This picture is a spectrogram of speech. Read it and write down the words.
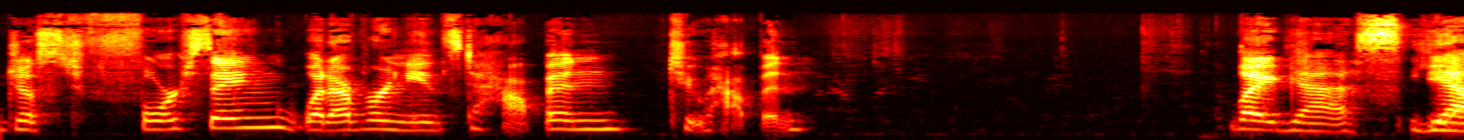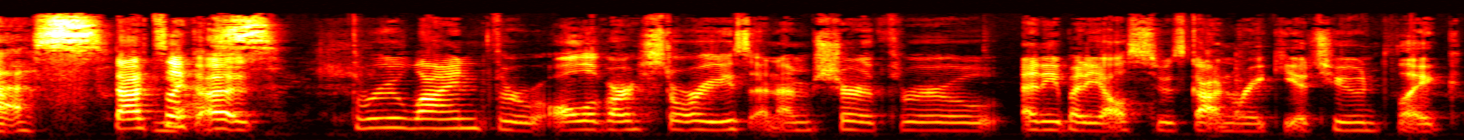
just forcing whatever needs to happen to happen. Like yes Yeah. yes That's like a- yes. Through line through all of our stories and I'm sure through anybody else who's gotten Reiki attuned like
